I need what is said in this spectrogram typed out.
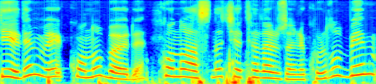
Diyelim ve konu böyle. Konu aslında çeteler üzerine kurulu. Benim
